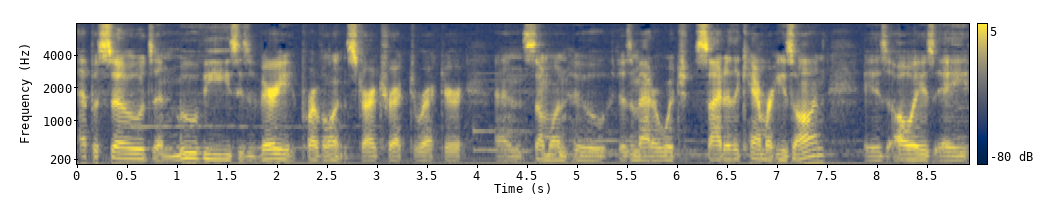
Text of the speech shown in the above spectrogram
episodes and movies. He's a very prevalent Star Trek director and someone who, doesn't matter which side of the camera he's on, is always a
